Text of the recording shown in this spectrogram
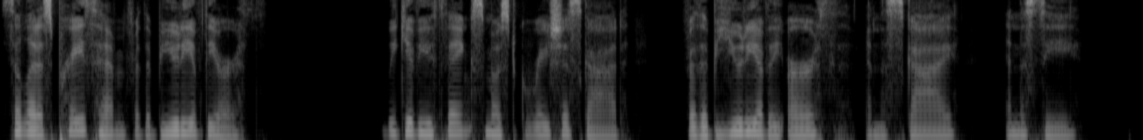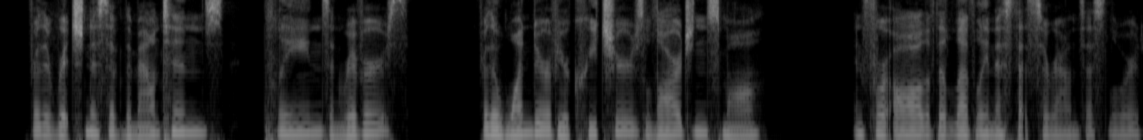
So let us praise him for the beauty of the earth. We give you thanks, most gracious God, for the beauty of the earth and the sky and the sea, for the richness of the mountains, plains, and rivers, for the wonder of your creatures, large and small, and for all of the loveliness that surrounds us, Lord.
